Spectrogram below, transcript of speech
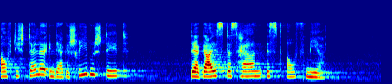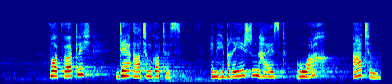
auf die Stelle, in der geschrieben steht, der Geist des Herrn ist auf mir. Wortwörtlich der Atem Gottes. Im Hebräischen heißt Ruach Atem.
